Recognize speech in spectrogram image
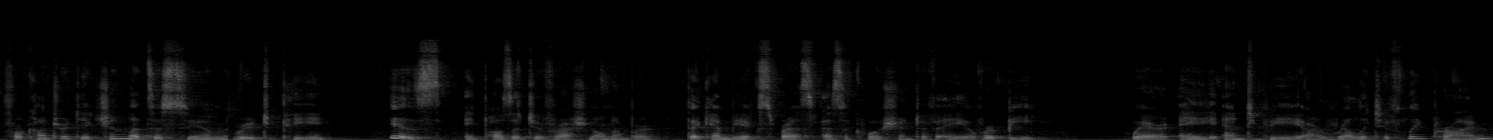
For contradiction, let's assume root p is a positive rational number that can be expressed as a quotient of a over b, where a and b are relatively prime,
